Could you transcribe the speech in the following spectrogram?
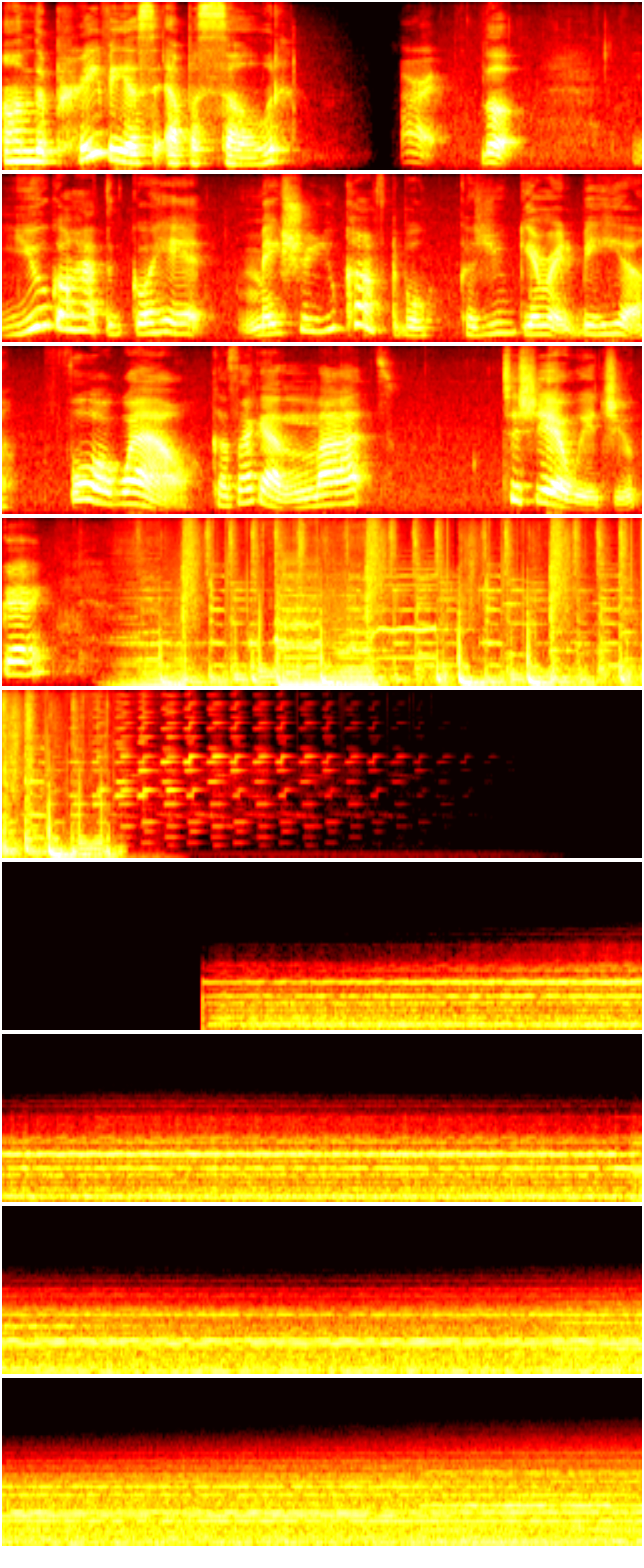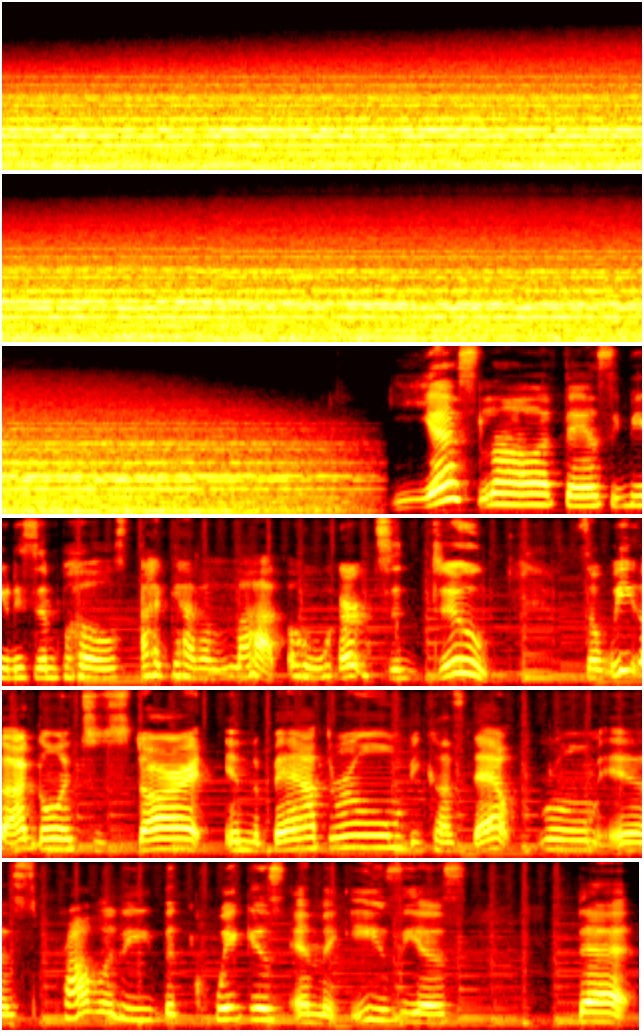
On the previous episode, All right, look, you gonna have to go ahead, make sure you comfortable, cause you getting ready to be here for a while, cause I got a lot to share with you. Okay. Fancy beauties and. I got a lot of work to do. So we are going to start in the bathroom because that room is probably the quickest and the easiest that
